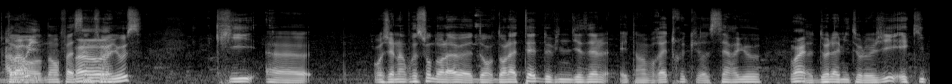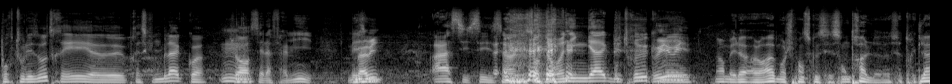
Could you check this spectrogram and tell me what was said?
dans, ah bah oui. dans Fast and ouais. Furious qui euh, j'ai l'impression dans la, dans, dans la tête de Vin Diesel est un vrai truc sérieux Ouais. de la mythologie et qui pour tous les autres est euh, presque une blague quoi. Mhm. Genre c'est la famille. Mais Bah oui. Ah, c'est une sorte de running gag du truc. Oui, mais- oui. Non mais là, alors là, moi je pense que c'est central euh, ce truc-là.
